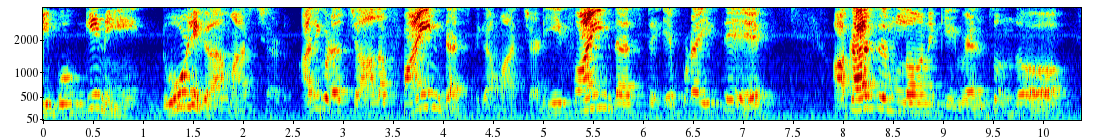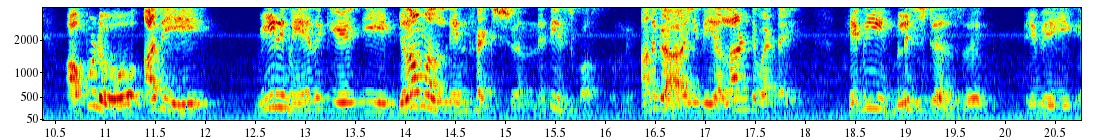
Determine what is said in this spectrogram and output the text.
ఈ బుగ్గిని ధూళిగా మార్చాడు. అది కూడా చాలా ఫైన్ డస్ట్గా మార్చాడు. ఈ ఫైన్ డస్ట్ ఎప్పుడైతే ఆకాశంలోనికి వెళ్తుందో అప్పుడు అది వీరి మీదకి ఈ డర్మల్ ఇన్ఫెక్షన్ని తీసుకొస్తుంది. అనగా ఇది ఎలాంటివంటే హెవీ బ్లిస్టర్స్ ఇవి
